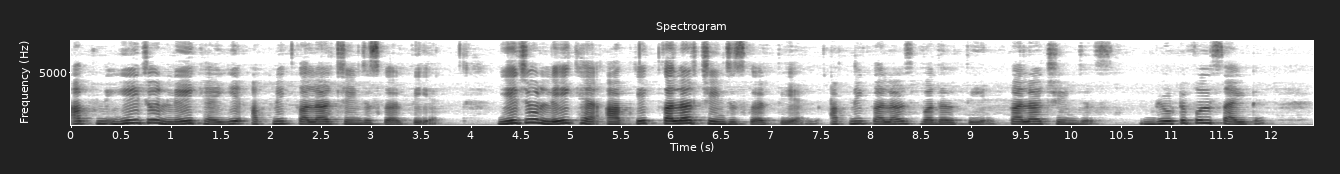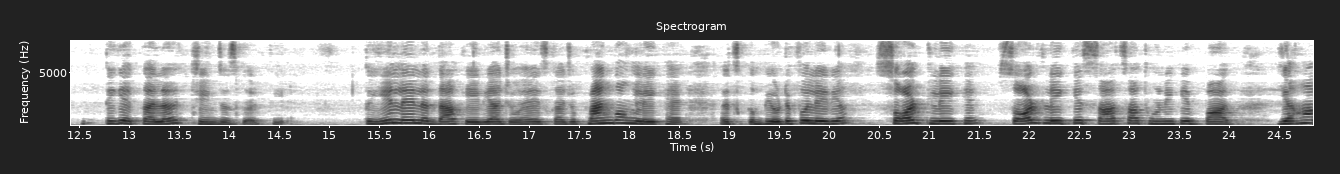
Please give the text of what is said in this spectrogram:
अपने, ये जो लेक है, ये अपने कलर चेंजेस करती है. ये जो लेक है, आपके कलर चेंजेस करती है. अपने कलर्स बदलती है कलर चेंजेस ब्यूटीफुल साइट है, ठीक है, कलर चेंजेस करती है। तो ये लेह लद्दाख एरिया जो है, इसका जो पैंगोंग लेक है it's beautiful area, salt lake है। सॉल्ट लेक के साथ साथ होने के बाद यहाँ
